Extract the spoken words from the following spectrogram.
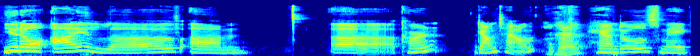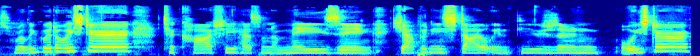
You know, I love um, uh, Kern downtown. Okay. Handles makes really good oyster. Takashi has an amazing Japanese style infusion oyster.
